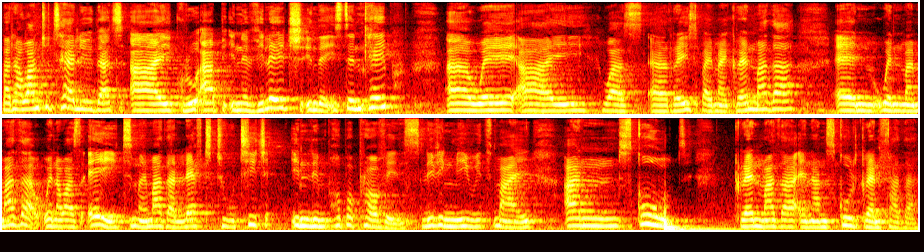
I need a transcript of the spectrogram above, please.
But I want to tell you that I grew up in a village in the Eastern Cape uh, where I was uh, raised by my grandmother. And when my mother, when I was eight, my mother left to teach in Limpopo province, leaving me with my unschooled grandmother and unschooled grandfather.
